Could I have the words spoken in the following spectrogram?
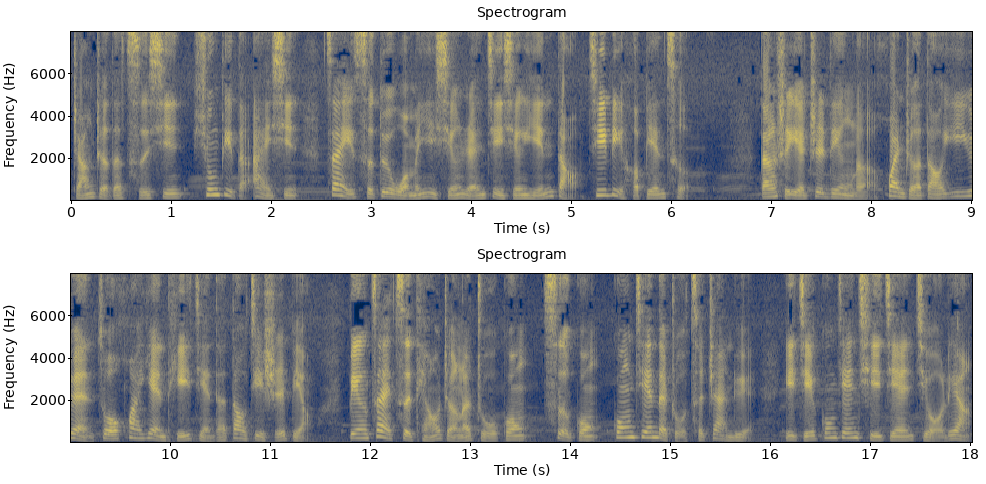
长者的慈心、兄弟的爱心，再一次对我们一行人进行引导、激励和鞭策。当时也制定了患者到医院做化验体检的倒计时表，并再次调整了主攻、次攻、攻坚的主次战略。以及攻坚期间酒量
